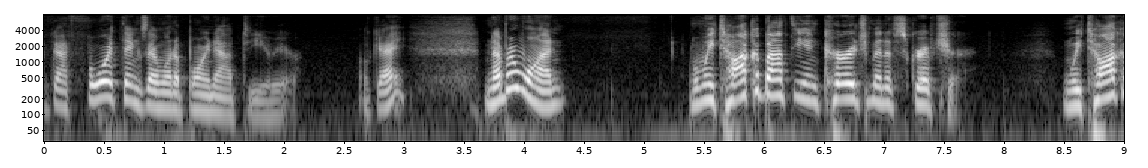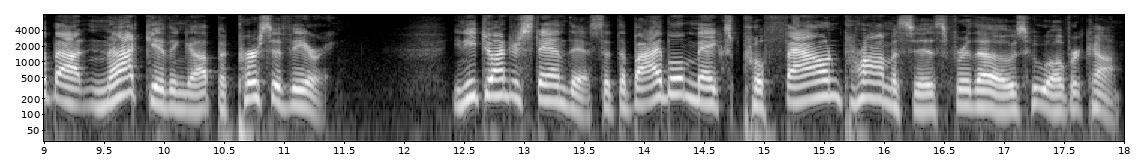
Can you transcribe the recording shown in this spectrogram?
I've got four things I want to point out to you here. Okay? Number one, when we talk about the encouragement of Scripture, when we talk about not giving up but persevering, you need to understand this that the Bible makes profound promises for those who overcome.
